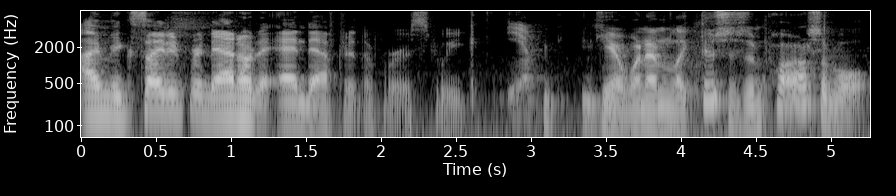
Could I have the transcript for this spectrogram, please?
I'm excited for Nano to end after the first week. yep. Yeah, when I'm like, this is impossible.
